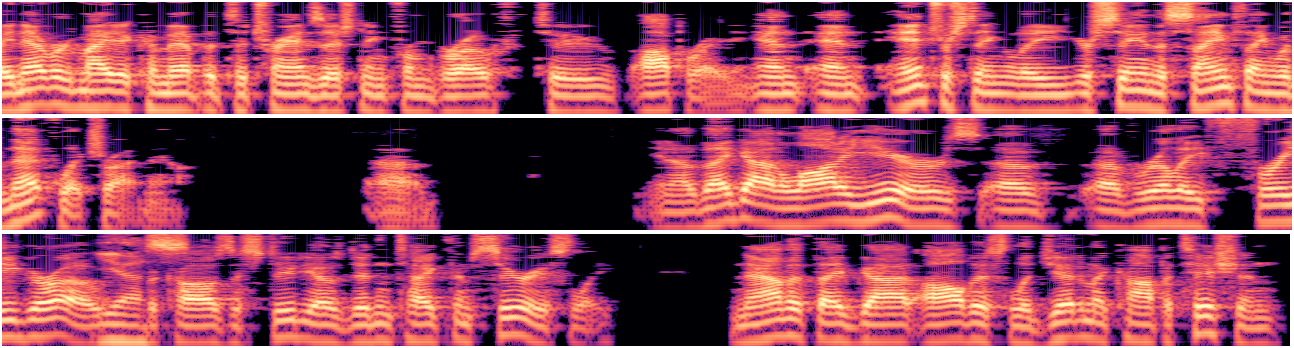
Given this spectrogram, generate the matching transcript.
they never made a commitment to transitioning from growth to operating. And, and interestingly, you're seeing the same thing with Netflix right now. Uh, you know, they got a lot of years of, of really free growth yes. because the studios didn't take them seriously. Now that they've got all this legitimate competition,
